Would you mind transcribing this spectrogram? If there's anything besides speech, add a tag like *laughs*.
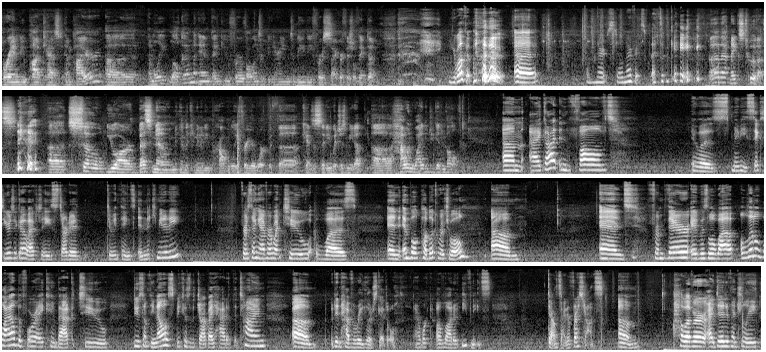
brand new podcast empire. Uh, Emily, welcome, and thank you for volunteering to be the first sacrificial victim. *laughs* You're welcome. *laughs* uh, I'm ner- still nervous, but that's okay. Uh, that makes two of us. *laughs* Uh, so you are best known in the community probably for your work with the Kansas City Witches Meetup. Uh, how and why did you get involved? um, I got involved. It was maybe six years ago. I actually started doing things in the community. First thing I ever went to was an Imbolc public ritual. Um, and from there, it was a little while, a little while before I came back to do something else because of the job I had at the time. Um, didn't have a regular schedule. I worked a lot of evenings downside of restaurants. Um, however, I did eventually,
